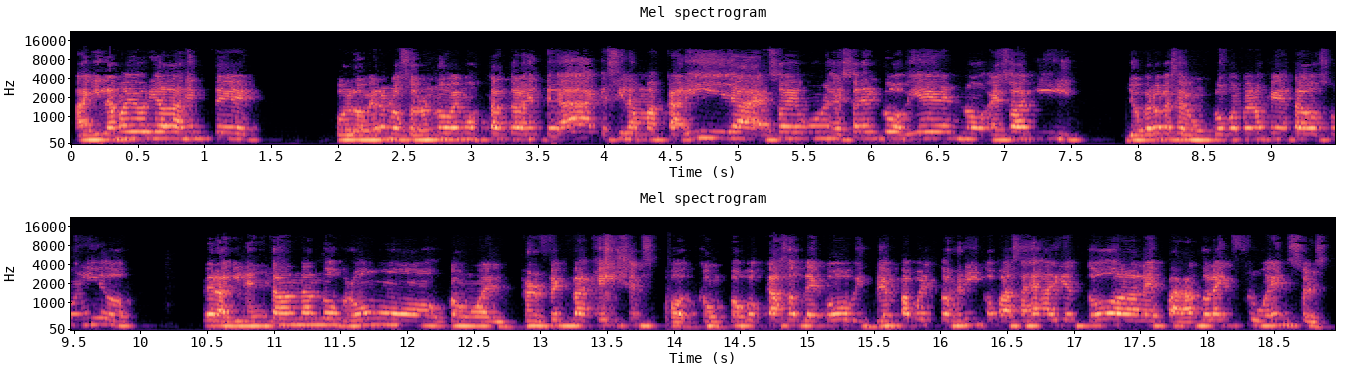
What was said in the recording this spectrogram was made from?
Aquí la mayoría de la gente por lo menos nosotros no vemos tanto a la gente, ah, que si las mascarillas, eso es, un, eso es el gobierno, eso aquí, yo creo que se ve un poco menos que en Estados Unidos, pero aquí le estaban dando promo como el Perfect Vacation Spot, con pocos casos de COVID, ven para Puerto Rico, pasajes a 10 dólares, pagando a influencers,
